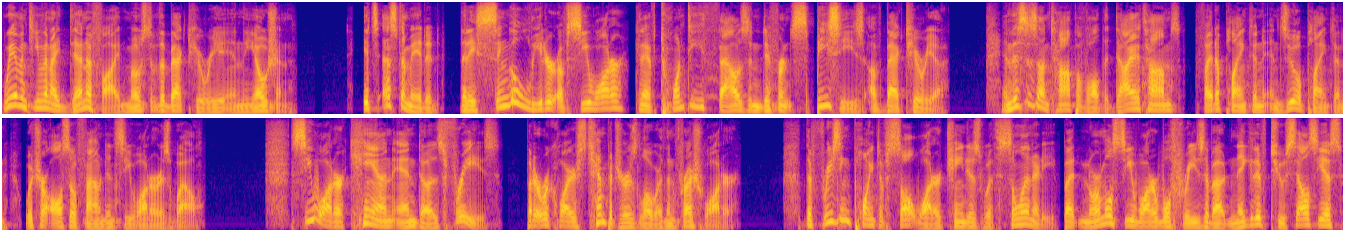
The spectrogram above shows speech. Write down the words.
We haven't even identified most of the bacteria in the ocean. It's estimated that a single liter of seawater can have 20,000 different species of bacteria. And this is on top of all the diatoms, phytoplankton, and zooplankton, which are also found in seawater as well. Seawater can and does freeze, but it requires temperatures lower than freshwater. The freezing point of salt water changes with salinity, but normal seawater will freeze about negative 2 Celsius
